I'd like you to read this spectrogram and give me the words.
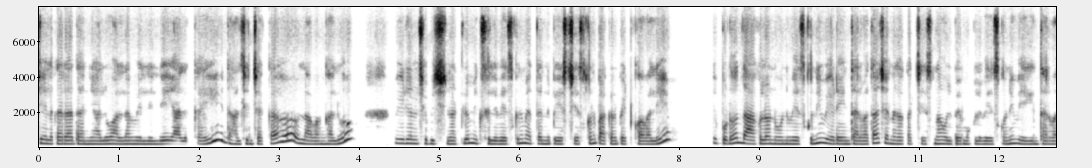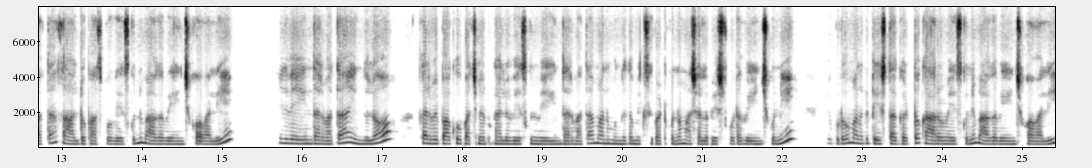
జీలకర్ర, ధనియాలు, అల్లం వెల్లుల్లి, యాలక్కాయి, దాల్చిన చెక్క, లవంగాలు వీడియోలో చూపించినట్లు మిక్సీలో వేసుకుని మెత్తని పేస్ట్ చేసుకుని పక్కన పెట్టుకోవాలి. ఇప్పుడు దాకలో నూనె వేసుకుని వేడైన తర్వాత చిన్నగా కట్ చేసిన ఉల్లిపాయ ముక్కలు వేసుకొని వేగిన తర్వాత సాల్ట్, పసుపు వేసుకుని బాగా వేయించుకోవాలి. ఇది వేగిన తర్వాత ఇందులో కరివేపాకు, పచ్చిమిరపకాయలు వేసుకుని వేగిన తర్వాత మనం ముందుగా మిక్సీ పట్టుకున్న మసాలా పేస్ట్ కూడా వేయించుకొని, ఇప్పుడు మనకు టేస్ట్ తగ్గట్టు కారం వేసుకుని బాగా వేయించుకోవాలి.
